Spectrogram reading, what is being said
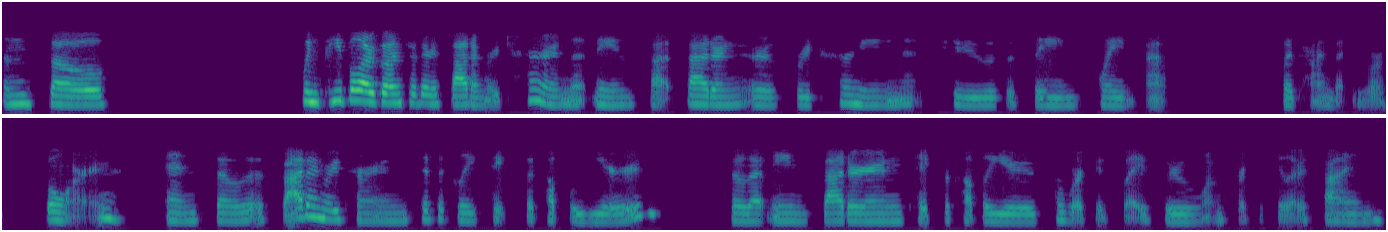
And so when people are going through their Saturn return, that means that Saturn is returning to the same point at the time that you were born. And so the Saturn return typically takes a couple years. So that means Saturn takes a couple years to work its way through one particular sign.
